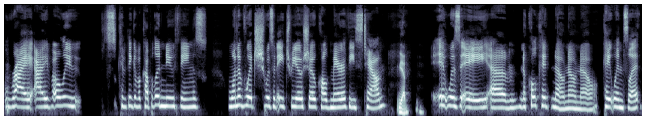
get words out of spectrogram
Right. I've only can think of a couple of new things. One of which was an HBO show called Mare of Easttown. Yeah. It was a um Nicole Kid no, no, no. Kate Winslet.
